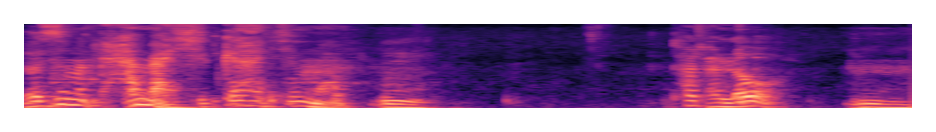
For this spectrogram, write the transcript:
요즘은 다 맛있게 하지 뭐. 음. 다잘 나와. 음.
